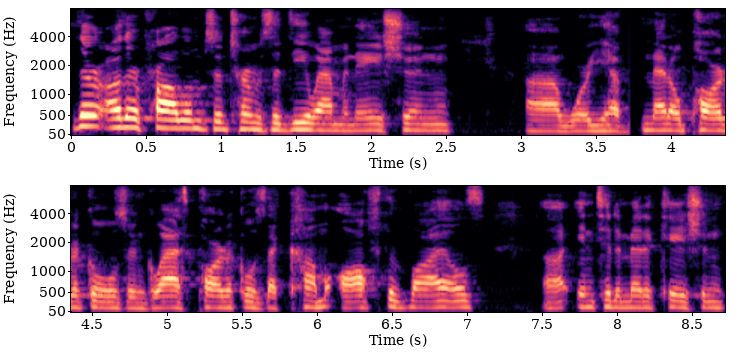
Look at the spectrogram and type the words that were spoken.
There are other problems in terms of delamination, uh, where you have metal particles and glass particles that come off the vials uh, into the medication.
